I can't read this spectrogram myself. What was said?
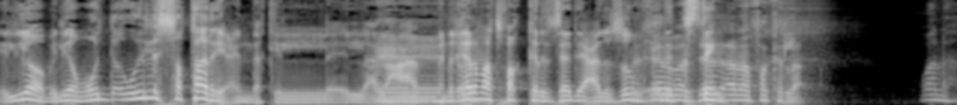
اليوم اليوم. وإنت- ولسه طري عندك ال- الألعاب. إيه، من غير ما تفكر زيادة على زوم من غير ما زيادة. أنا أفكر لا. وأنا.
